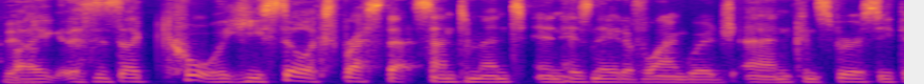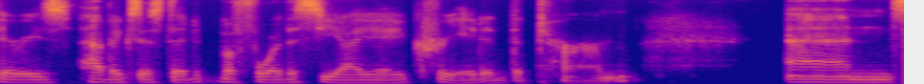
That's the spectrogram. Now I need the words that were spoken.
yeah. like this is like cool. He still expressed that sentiment in his native language, and conspiracy theories have existed before the CIA created the term. And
